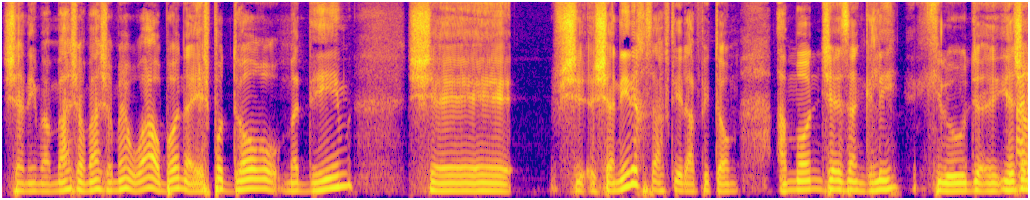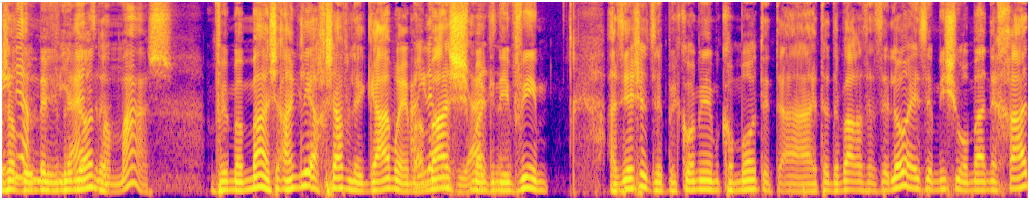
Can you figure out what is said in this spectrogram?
שאני ממש ממש אומר, וואו, בואנה, יש פה דור מדהים, ש... ש... שאני נחשפתי אליו פתאום, המון ג'אז אנגלי, כאילו, יש עכשיו מיליון... אנגליה מביאה את זה ממש. וממש, אנגליה עכשיו לגמרי, ממש מגניבים. אז יש את זה בכל מיני מקומות, את, ה, את הדבר הזה. זה לא איזה מישהו אומן אחד,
